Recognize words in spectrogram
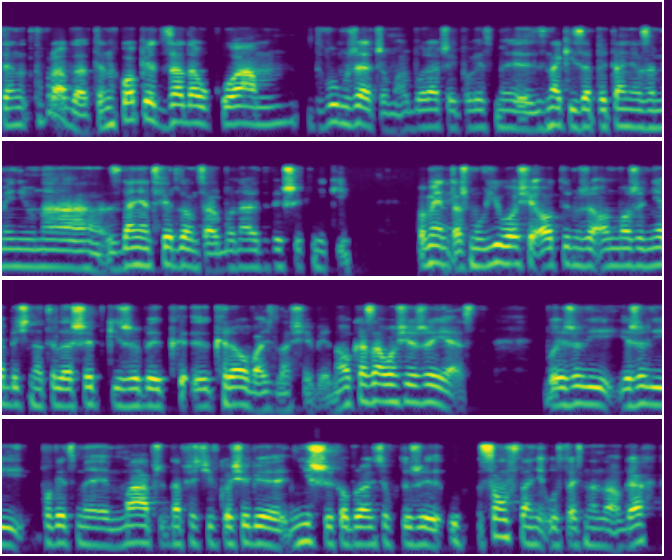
ten, to prawda, ten chłopiec zadał kłam dwóm rzeczom, albo raczej powiedzmy znaki zapytania zamienił na zdania twierdzące, albo nawet wykrzykniki. Pamiętasz, mówiło się o tym, że on może nie być na tyle szybki, żeby kreować dla siebie. No okazało się, że jest bo jeżeli, jeżeli powiedzmy ma naprzeciwko siebie niższych obrońców, którzy są w stanie ustać na nogach,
